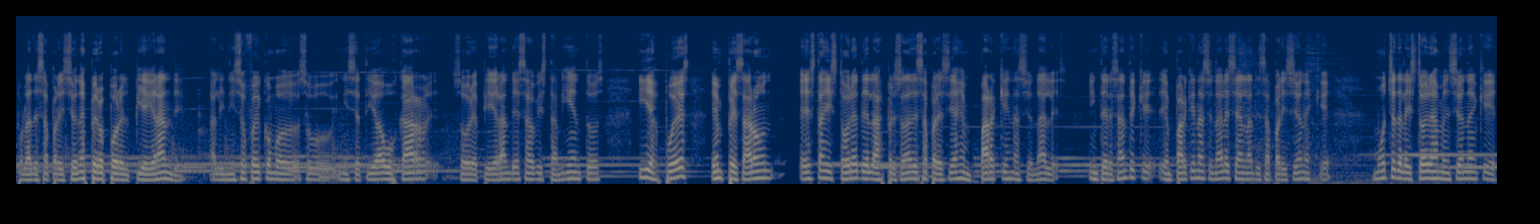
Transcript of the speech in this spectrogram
por las desapariciones, pero por el pie grande. Al inicio fue como su iniciativa buscar sobre pie grande esos avistamientos y después empezaron estas historias de las personas desaparecidas en parques nacionales. Interesante que en parques nacionales sean las desapariciones que muchas de las historias mencionan que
